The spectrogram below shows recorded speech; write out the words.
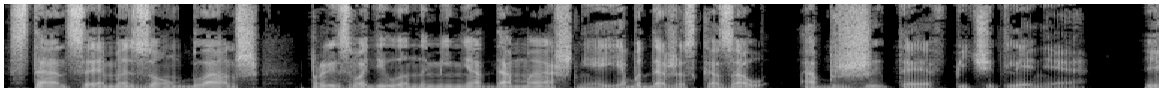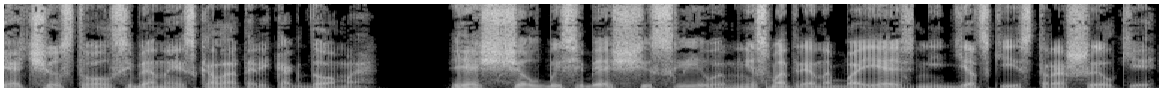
Станция Мезон Бланш производила на меня домашнее, я бы даже сказал, обжитое впечатление. Я чувствовал себя на эскалаторе как дома. Я счел бы себя счастливым, несмотря на боязни детские страшилки.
